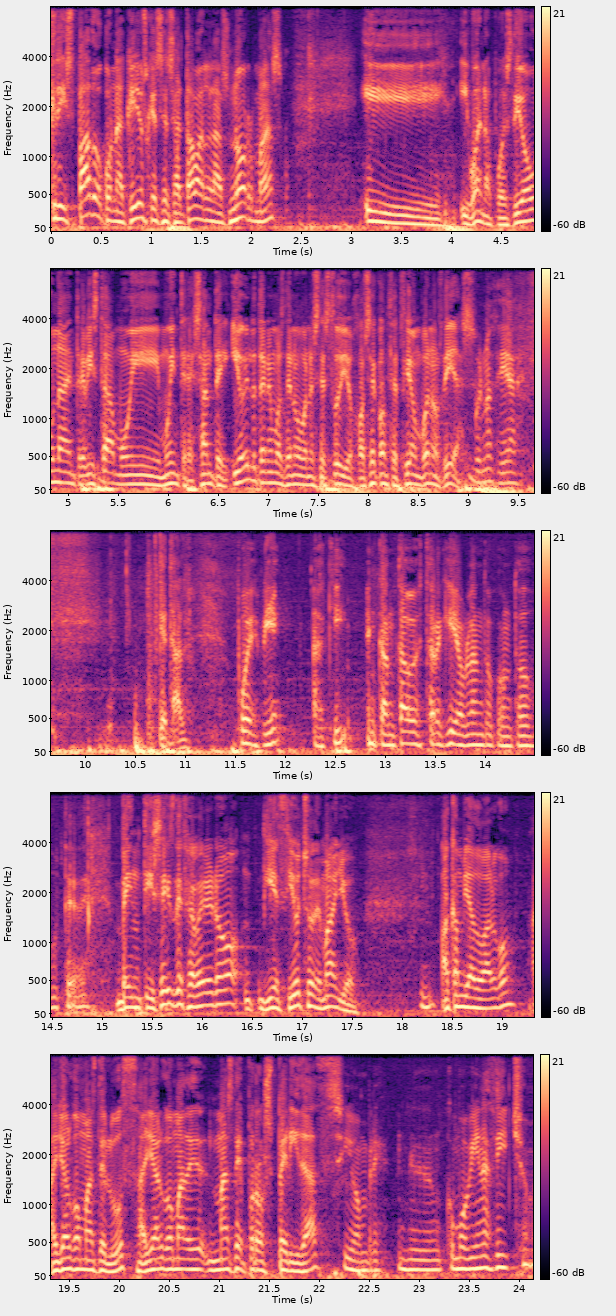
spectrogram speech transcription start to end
crispado con aquellos que se saltaban las normas. Y, y bueno, pues dio una entrevista muy, muy interesante. Y hoy lo tenemos de nuevo en este estudio. José Concepción, buenos días. Buenos días. ¿Qué tal? Pues bien, aquí, encantado de estar aquí hablando con todos ustedes. 26 de febrero, 18 de mayo. ¿Ha cambiado algo? ¿Hay algo más de luz? ¿Hay algo más de, más de prosperidad? Sí, hombre, mm, como bien has dicho,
